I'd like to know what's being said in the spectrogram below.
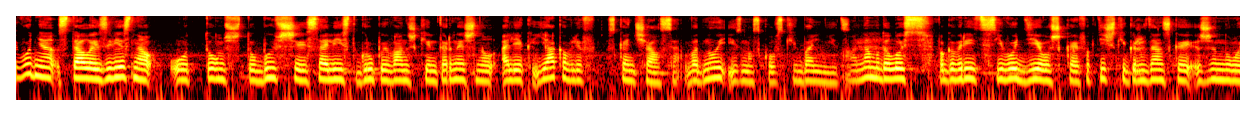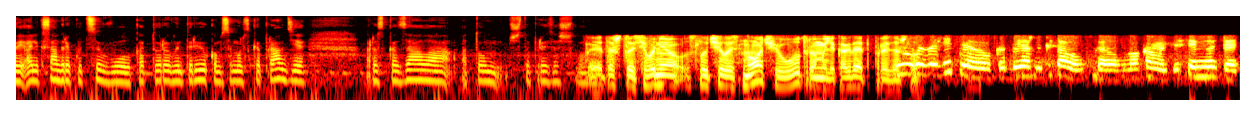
Сегодня стало известно о том, что бывший солист группы «Иванушки Интернешнл» Олег Яковлев скончался в одной из московских больниц. Нам удалось поговорить с его девушкой, фактически гражданской женой Александрой Куцевол, которая в интервью «Комсомольской правде» рассказала о том, что произошло. Это что, сегодня случилось ночью, утром или когда это произошло? Ну, вы зайдите, как бы я же написала в аккаунте 7.05.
